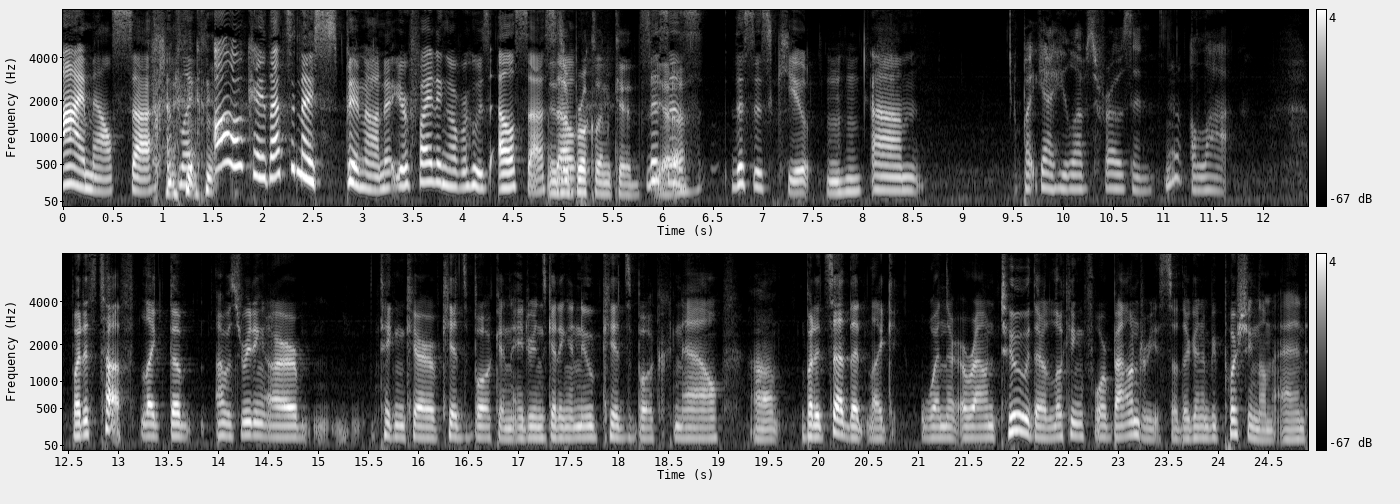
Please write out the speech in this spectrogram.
I'm Elsa. I'm like, Oh, okay, that's a nice spin on it. You're fighting over who's Elsa. These are Brooklyn kids. this yeah. is this is cute. Mm-hmm. Um, but yeah, he loves Frozen Yeah. a lot. But it's tough. Like the I was reading our taking care of kids book, and Adrian's getting a new kids book now. Um, but it said that like when they're around two, they're looking for boundaries, so they're going to be pushing them, and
